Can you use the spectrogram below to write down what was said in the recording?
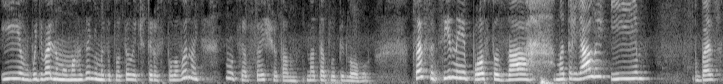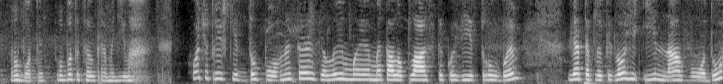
І в будівельному магазині ми заплатили 4,5. Ну, це все, що там на теплу підлогу. Це все ціни просто за матеріали і без роботи. Робота це окреме діло. Хочу трішки доповнити. Взяли ми металопластикові труби для теплої підлоги і на воду.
